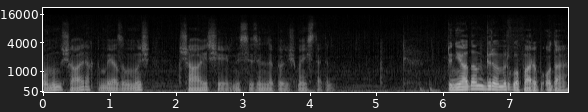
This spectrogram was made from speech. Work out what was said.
Onun şair haqqında yazılmış şair şeirini sizinlə bölüşmək istədim. Dünyadan bir ömür qoparıb o da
